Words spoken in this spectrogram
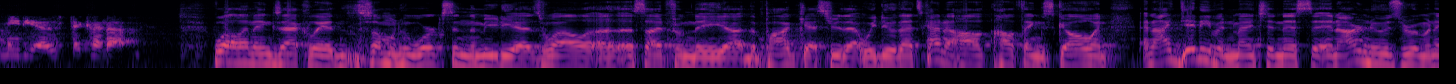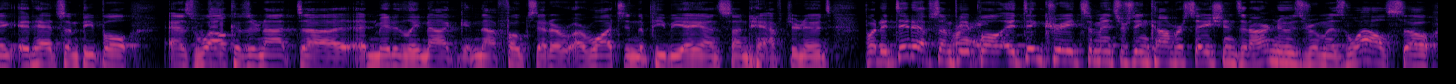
media is picking it up. Well, and exactly, and someone who works in the media as well, uh, aside from the uh, the podcast here that we do, that's kind of how, how things go. And and I did even mention this in our newsroom, and it, it had some people as well because they're not, uh, admittedly, not not folks that are, are, watching the PBA on Sunday afternoons, but it did have some people. It did create some interesting conversations in our newsroom as well. So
